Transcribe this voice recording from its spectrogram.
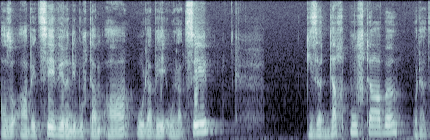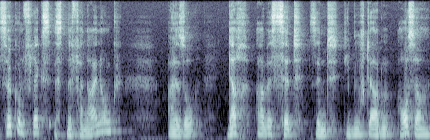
also ABC wären die Buchstaben A oder B oder C. Dieser Dachbuchstabe oder Zirkumflex ist eine Verneinung, also Dach A bis Z sind die Buchstaben außer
